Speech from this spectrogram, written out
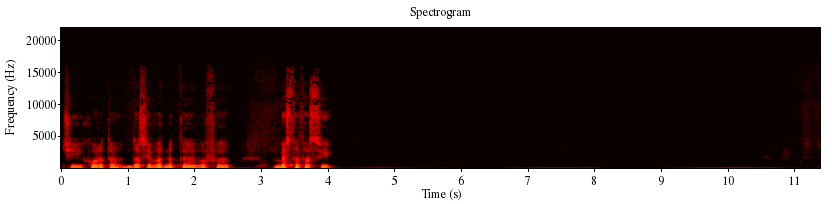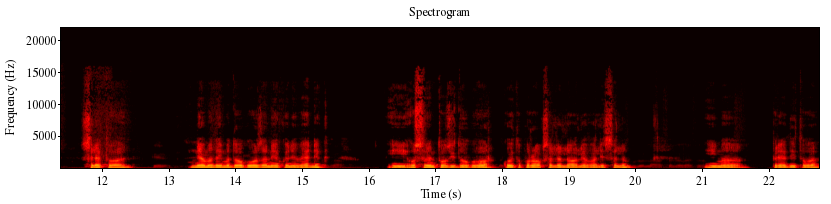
че хората да се върнат в местата си. След това няма да има договор за някой неверник. И освен този договор, който пророк вассалам има преди това,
